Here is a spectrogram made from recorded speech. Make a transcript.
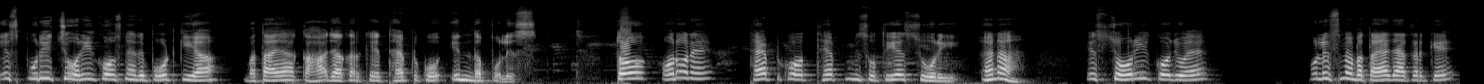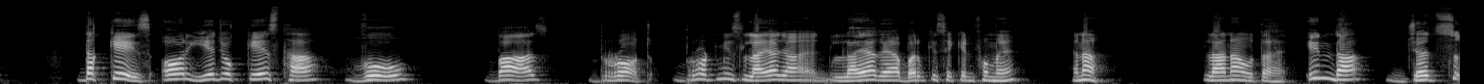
इस पूरी चोरी को उसने रिपोर्ट किया। बताया, कहा जाकर के थेप्ट को इन द पुलिस। तो उन्होंने थेप्ट को थेप्ट मिस होती है चोरी, है ना? इस चोरी को जो है, पुलिस में बताया जा कर के द केस, और ये जो केस था, वो बाज ब्रॉट। ब्रॉट मीन्स लाया जा, लाया गया बर्ब की सेकेंड फॉर्म है है ना? लाना होता है। इन द जज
